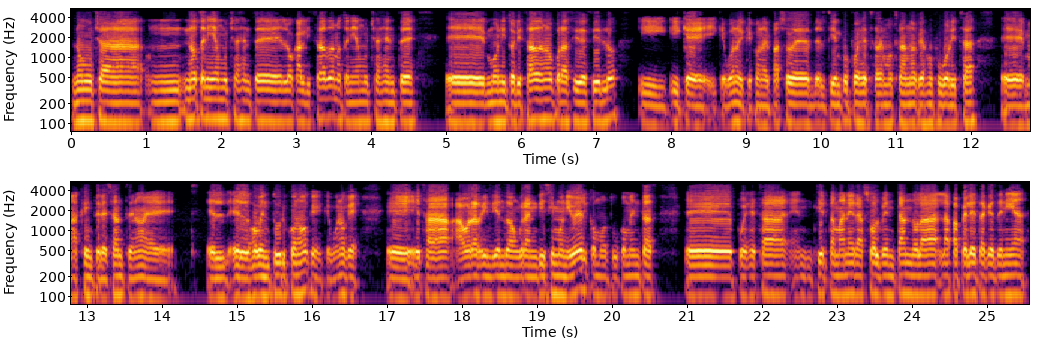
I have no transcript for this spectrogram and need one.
no mucha, no tenía mucha gente localizado, no tenía mucha gente eh, monitorizado, ¿no? Por así decirlo, y, y, que, y que, bueno, y que con el paso del tiempo, pues está demostrando que es un futbolista eh, más que interesante, ¿no? Eh, el, el, joven turco, ¿no? Que, bueno, que eh, está ahora rindiendo a un grandísimo nivel, como tú comentas, eh, pues está en cierta manera solventando la, la, papeleta que tenía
